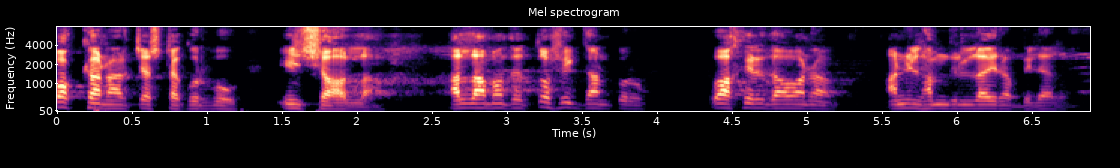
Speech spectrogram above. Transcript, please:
পক্ষে আনার চেষ্টা করব, ইনশাআল্লাহ। আল্লাহ আমাদের তৌফিক দান করুক। ওয়াকের দাওয়ানা আনিল হামদুলিল্লাহ রাব্বিল আলামিন।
